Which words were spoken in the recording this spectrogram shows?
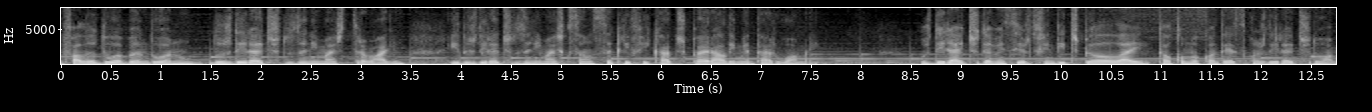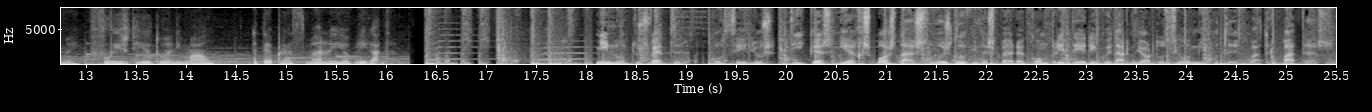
fala do abandono, dos direitos dos animais de trabalho e dos direitos dos animais que são sacrificados para alimentar o homem. Os direitos devem ser defendidos pela lei, tal como acontece com os direitos do homem. Feliz Dia do Animal, até para a semana e obrigada. Minutos VET. Conselhos, dicas e a resposta às suas dúvidas para compreender e cuidar melhor do seu amigo de quatro patas.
